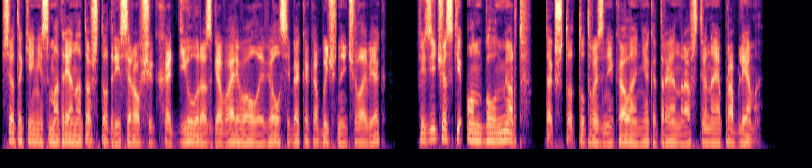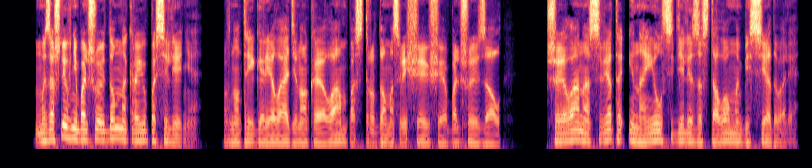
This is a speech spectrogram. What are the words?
Все-таки, несмотря на то, что дрессировщик ходил, разговаривал и вел себя как обычный человек, физически он был мертв, так что тут возникала некоторая нравственная проблема. Мы зашли в небольшой дом на краю поселения. Внутри горела одинокая лампа, с трудом освещающая большой зал. Шейлана, Света и Наил сидели за столом и беседовали.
